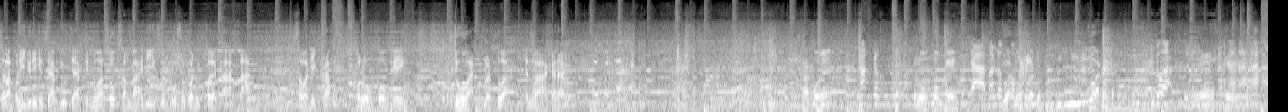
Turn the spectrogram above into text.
สำหรับวันนี้อยู่ดีกินแซ่บอยู่แจบกินนัวสุขสำบายดีสุขหูสุขคนเปิดอ่านร้านสวัสดีครับโปโลงโปงเพลงจวดหล่นตัวฉันว่ากระไดภาคหมดไหมพักจะโปโลงโปงเพลงด่ามาลงจวดคอมดูเมจวนดต์ดูจวด จวดเออ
